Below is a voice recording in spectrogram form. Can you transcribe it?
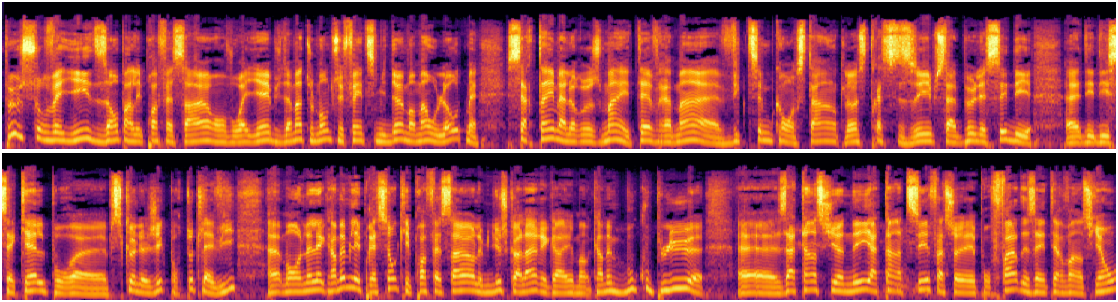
peu surveillé, disons, par les professeurs. On voyait, évidemment, tout le monde se fait intimider un moment ou l'autre, mais certains, malheureusement, étaient vraiment victimes constantes, là, stressisés, puis ça peut laisser des, des, des, séquelles pour psychologiques pour toute la vie. mais on a quand même l'impression que les professeurs, le milieu scolaire est quand même beaucoup plus attentionné, attentif à ce, pour faire des interventions.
